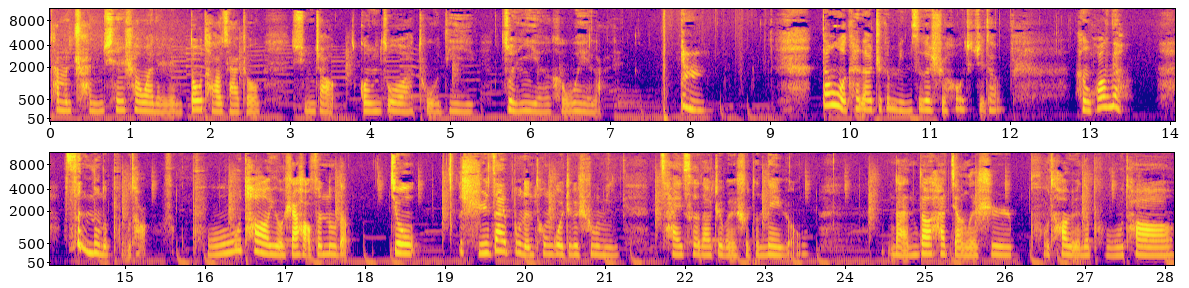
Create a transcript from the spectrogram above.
他们成千上万的人都逃到加州，寻找工作、土地、尊严和未来。当我看到这个名字的时候，就觉得很荒谬。愤怒的葡萄，葡萄有啥好愤怒的？就实在不能通过这个书名猜测到这本书的内容。难道他讲的是葡萄园的葡萄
